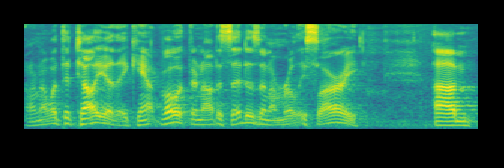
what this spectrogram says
I don't know what to tell you, they can't vote, they're not a citizen, I'm really sorry. Um,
